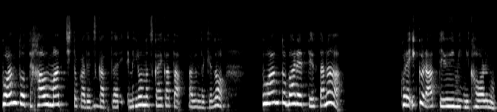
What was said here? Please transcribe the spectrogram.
クワントって how much とかで使ったり、いろんな使い方あるんだけど、クワントバレって言ったら、これいくらっていう意味に変わるの。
